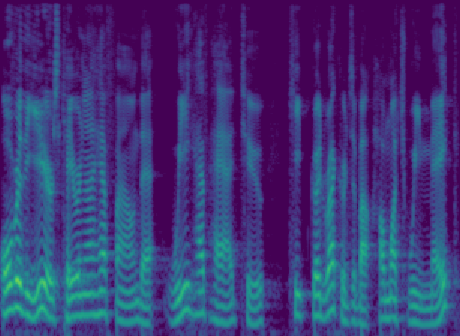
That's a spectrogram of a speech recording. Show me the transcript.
Over the years, Karen and I have found that we have had to keep good records about how much we make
